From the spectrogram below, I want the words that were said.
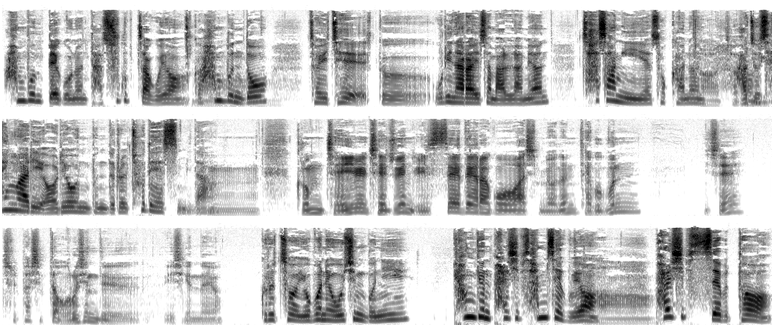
한 분 빼고는 다 수급자고요. 그 한 분도 아. 저희 제 그 우리나라에서 말하면 차상위에 속하는 아, 주 생활이 어려운 분들을 초대했습니다. 음, 그럼 제일 제주인 1세대라고 하시면은 대부분 이제 7, 80대 어르신들이시겠네요. 그렇죠. 요번에 오신 분이 평균 83세고요. 아. 80세부터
